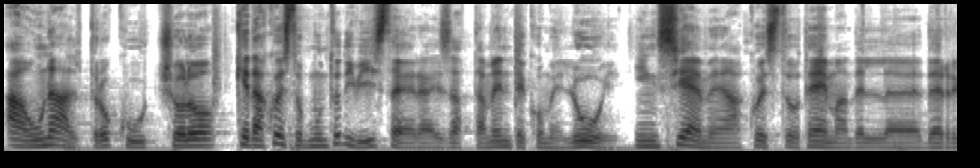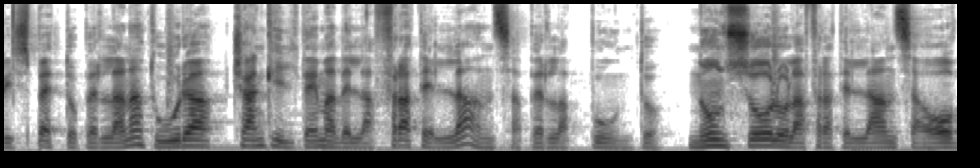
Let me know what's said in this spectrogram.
a un altro cucciolo che da questo punto di vista era esattamente come lui. Insieme a questo tema del, del rispetto per la natura c'è anche il tema della fratellanza per l'appunto. Non solo la fratellanza ovvia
